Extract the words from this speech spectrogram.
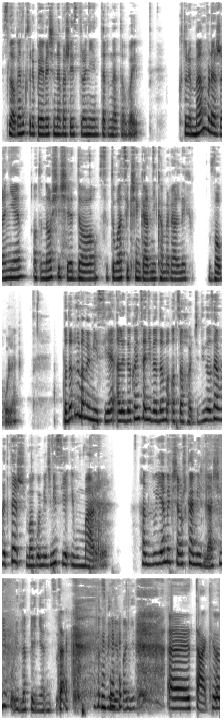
slogan, który pojawia się na Waszej stronie internetowej, który mam wrażenie odnosi się do sytuacji księgarni kameralnych w ogóle. Podobno mamy misję, ale do końca nie wiadomo o co chodzi. Dinozaury też mogły mieć misję i umarły. Handlujemy książkami dla śmiechu i dla pieniędzy. Tak. Rozwinie Pani to? E, tak. E,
